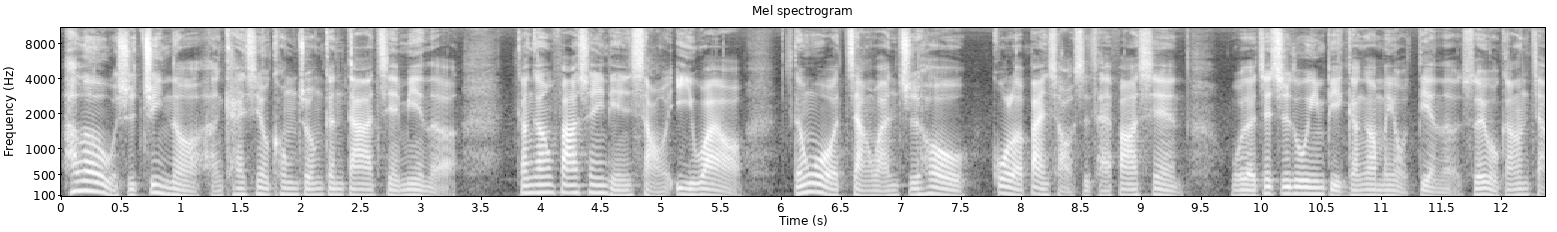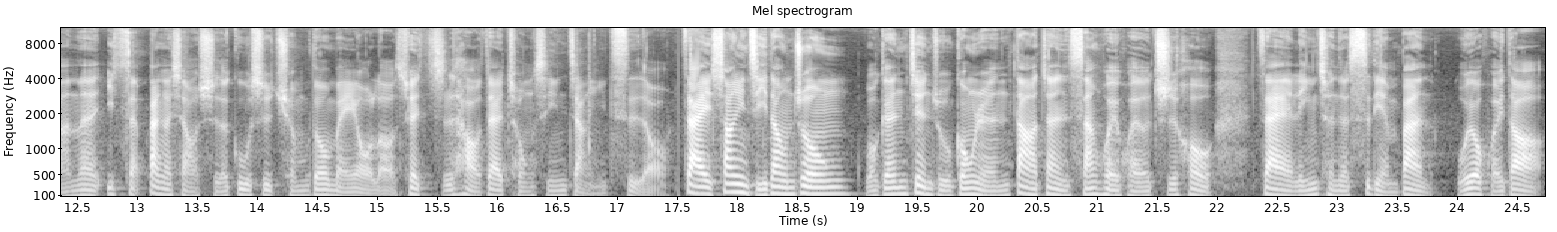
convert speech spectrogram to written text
Hello，我是 Gene，很开心又空中跟大家见面了。刚刚发生一点小意外哦，等我讲完之后，过了半小时才发现。我的这支录音笔刚刚没有电了，所以我刚刚讲的那一三半个小时的故事全部都没有了，所以只好再重新讲一次哦。在上一集当中，我跟建筑工人大战三回合之后，在凌晨的四点半，我又回到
